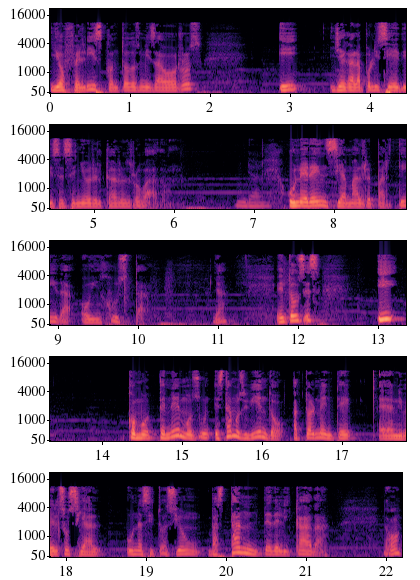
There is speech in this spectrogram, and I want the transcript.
yo feliz con todos mis ahorros, y llega la policía y dice, señor, el carro es robado. Una herencia mal repartida o injusta. ¿ya? Entonces, y como tenemos, estamos viviendo actualmente eh, a nivel social una situación bastante delicada, ¿no?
